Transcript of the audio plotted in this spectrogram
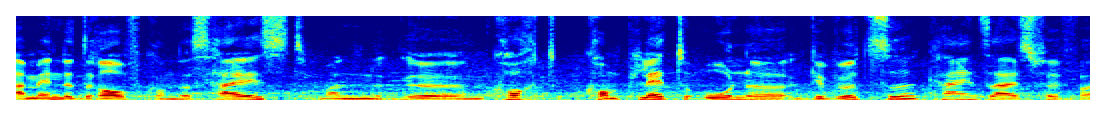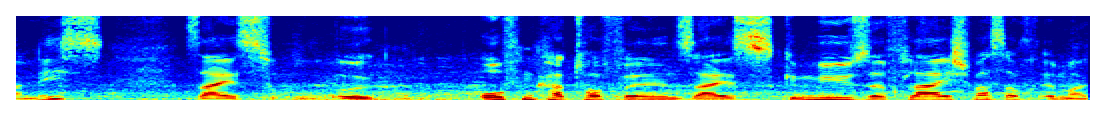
am Ende draufkommen. Das heißt, man äh, kocht komplett ohne Gewürze, kein Salz, Pfeffer, nichts, sei es äh, Ofenkartoffeln, sei es Gemüse, Fleisch, was auch immer,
